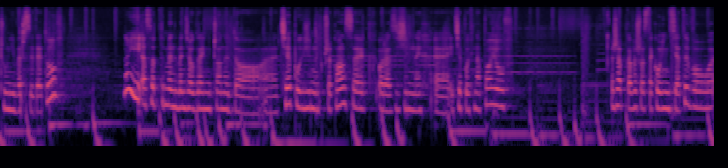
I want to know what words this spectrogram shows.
czy uniwersytetów. No i jej asortyment będzie ograniczony do e, ciepłych, zimnych przekąsek oraz zimnych e, i ciepłych napojów. Żabka wyszła z taką inicjatywą, e,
